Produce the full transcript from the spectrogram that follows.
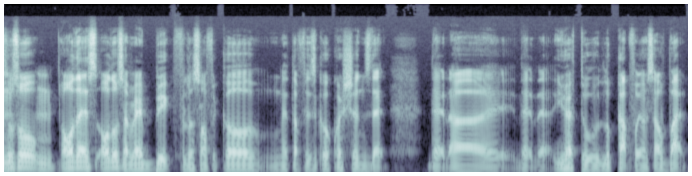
So so all that's all those are very big philosophical, metaphysical questions that that uh that, that you have to look up for yourself, but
